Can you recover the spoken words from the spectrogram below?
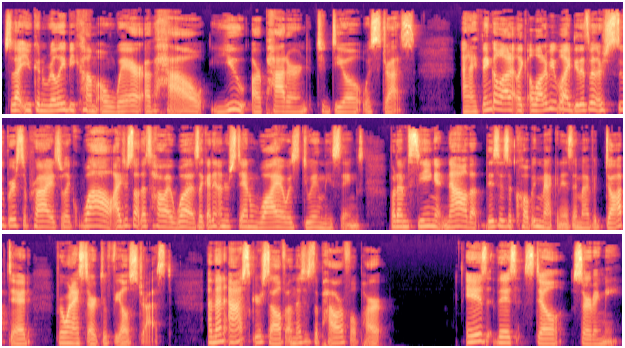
so that you can really become aware of how you are patterned to deal with stress. And I think a lot of like a lot of people I do this with are super surprised. They're like, wow, I just thought that's how I was. Like I didn't understand why I was doing these things. But I'm seeing it now that this is a coping mechanism I've adopted for when I start to feel stressed. And then ask yourself, and this is the powerful part, is this still serving me?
